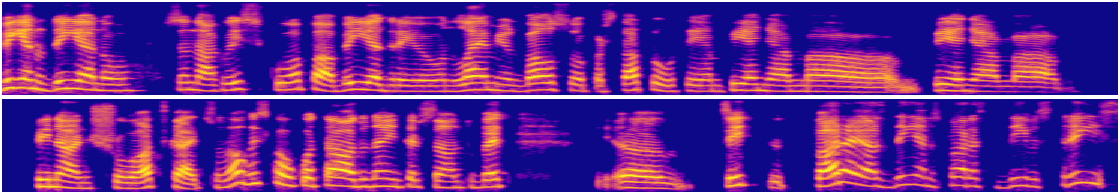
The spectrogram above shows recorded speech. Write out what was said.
vienu dienu sanāk visi kopā biedri un lemj un balso par statūtiem, pieņem, pieņem finanšu atskaites un vēl visu kaut ko tādu neinteresantu, bet Cit, pārējās dienas, parasti divas, trīs.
